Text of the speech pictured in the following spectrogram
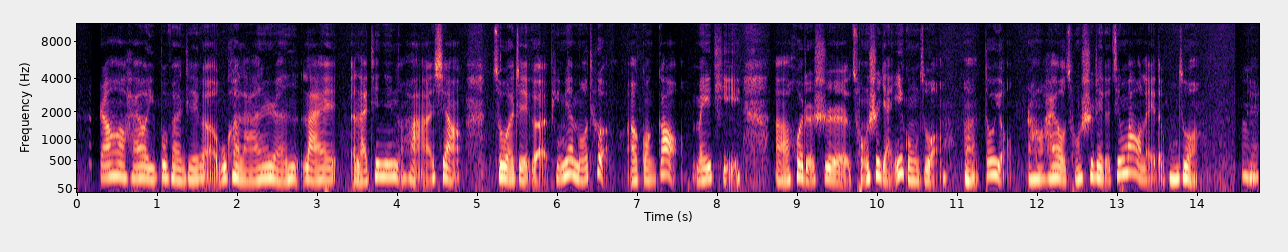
然后还有一部分这个乌克兰人来来天津的话，像做这个平面模特啊、广告媒体啊，或者是从事演艺工作啊都有。然后还有从事这个经贸类的工作，对。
